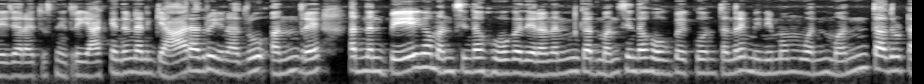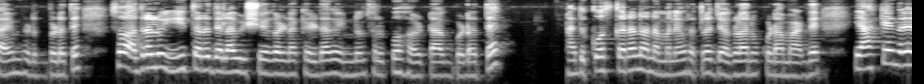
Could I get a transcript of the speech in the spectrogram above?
ಬೇಜಾರಾಯಿತು ಸ್ನೇಹಿತರೆ. ಯಾಕೆಂದರೆ ನನಗೆ ಯಾರಾದರೂ ಏನಾದರೂ ಅಂದರೆ ಅದು ನನ್ನ ಬೇಗ ಮನಸ್ಸಿಂದ ಹೋಗೋದಿಲ್ಲ ನನಗೆ ಅದು ಮನಸ್ಸಿಂದ ಹೋಗಬೇಕು ಅಂತಂದರೆ ಮಿನಿಮಮ್ ಒನ್ ಮಂತ್ ಆದರೂ ಟೈಮ್ ಹಿಡಿದು ಬಿಡುತ್ತೆ. ಸೊ ಅದರಲ್ಲೂ ಈ ಥರದ್ದೆಲ್ಲ ವಿಷಯಗಳನ್ನ ಕೇಳಿದಾಗ ಇನ್ನೊಂದು ಸ್ವಲ್ಪ ಹರ್ಟ್ ಆಗಿಬಿಡುತ್ತೆ. ಅದಕ್ಕೋಸ್ಕರ ನಾನು ನಮ್ಮ ಮನೆಯವ್ರ ಹತ್ರ ಜಗಳನೂ ಕೂಡ ಮಾಡಿದೆ. ಯಾಕೆಂದರೆ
